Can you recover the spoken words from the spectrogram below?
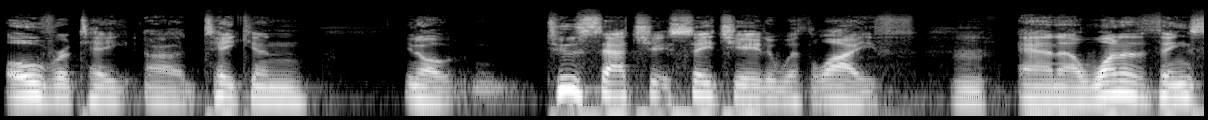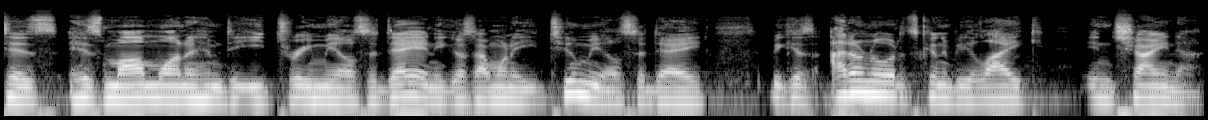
overtaken, uh, taken, you know, too sati- satiated with life. And uh, one of the things his his mom wanted him to eat three meals a day, and he goes, "I want to eat two meals a day because I don't know what it's going to be like in China."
